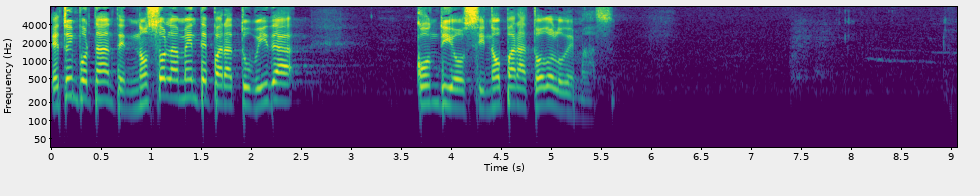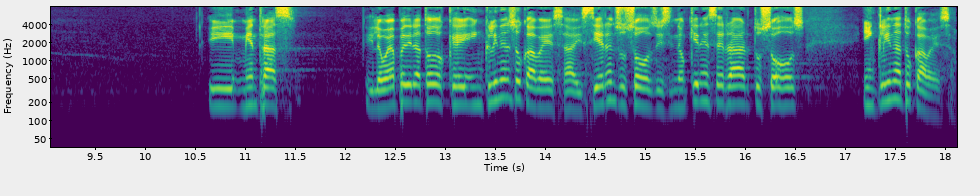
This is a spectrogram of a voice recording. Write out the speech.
Esto es importante, no solamente para tu vida con Dios, sino para todo lo demás. Y mientras, y le voy a pedir a todos que inclinen su cabeza y cierren sus ojos, y si no quieren cerrar tus ojos, inclina tu cabeza.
